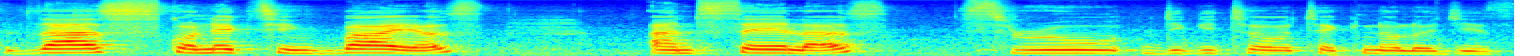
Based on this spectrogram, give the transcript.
thus connecting buyers and sellers through digital technologies.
